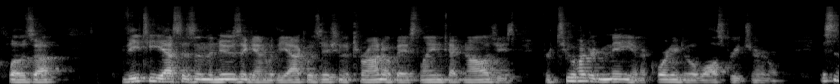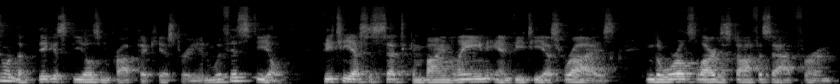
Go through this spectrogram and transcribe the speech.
close up. VTS is in the news again with the acquisition of Toronto-based Lane Technologies for 200 million, according to the Wall Street Journal. This is one of the biggest deals in prop tech history. And with this deal, VTS is set to combine Lane and VTS Rise in the world's largest office app firm.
